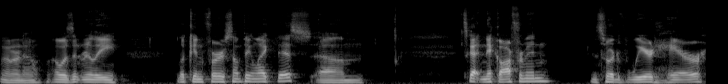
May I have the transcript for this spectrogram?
I don't know. I wasn't really looking for something like this. Um, it's got Nick Offerman and sort of weird hair,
